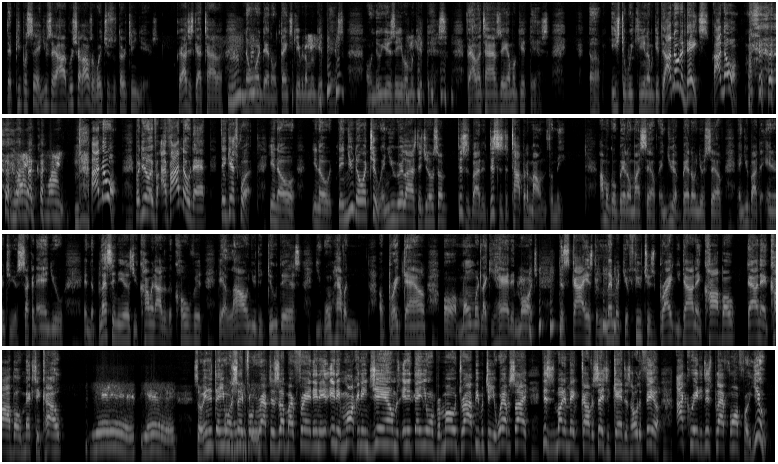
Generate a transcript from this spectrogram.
that people say. You say, I, Richard, I was a waitress for 13 years. Okay, I just got tired of mm-hmm. knowing that on Thanksgiving I'm gonna get this, on New Year's Eve I'm gonna get this, Valentine's Day I'm gonna get this, uh, Easter weekend I'm gonna get this. I know the dates. I know them. right, right. I know them. But you know, if if I know that, then guess what? You know, you know, then you know it too, and you realize that you know something. This is about it. This is the top of the mountain for me. I'm gonna go bet on myself, and you have bet on yourself, and you about to enter into your second annual. And the blessing is you coming out of the COVID, they're allowing you to do this. You won't have a a breakdown or a moment like you had in March. the sky is the limit. Your future is bright. You're down in Cabo, down in Cabo, Mexico. Yes, yes. So anything you want to say before we wrap this up, my friend? Any any marketing gems? Anything you want to promote? Drive people to your website. This is Money Making Conversation, Candace Holyfield. I created this platform for you.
